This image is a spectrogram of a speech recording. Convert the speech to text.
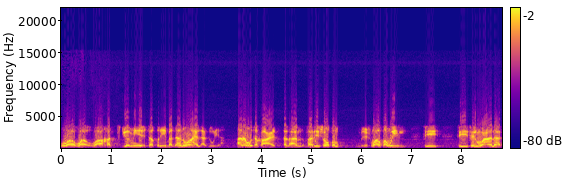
وأخذت جميع تقريبا أنواع الأدوية. أنا متقاعد الآن فلي شوط مشوار طويل في في في المعاناة.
